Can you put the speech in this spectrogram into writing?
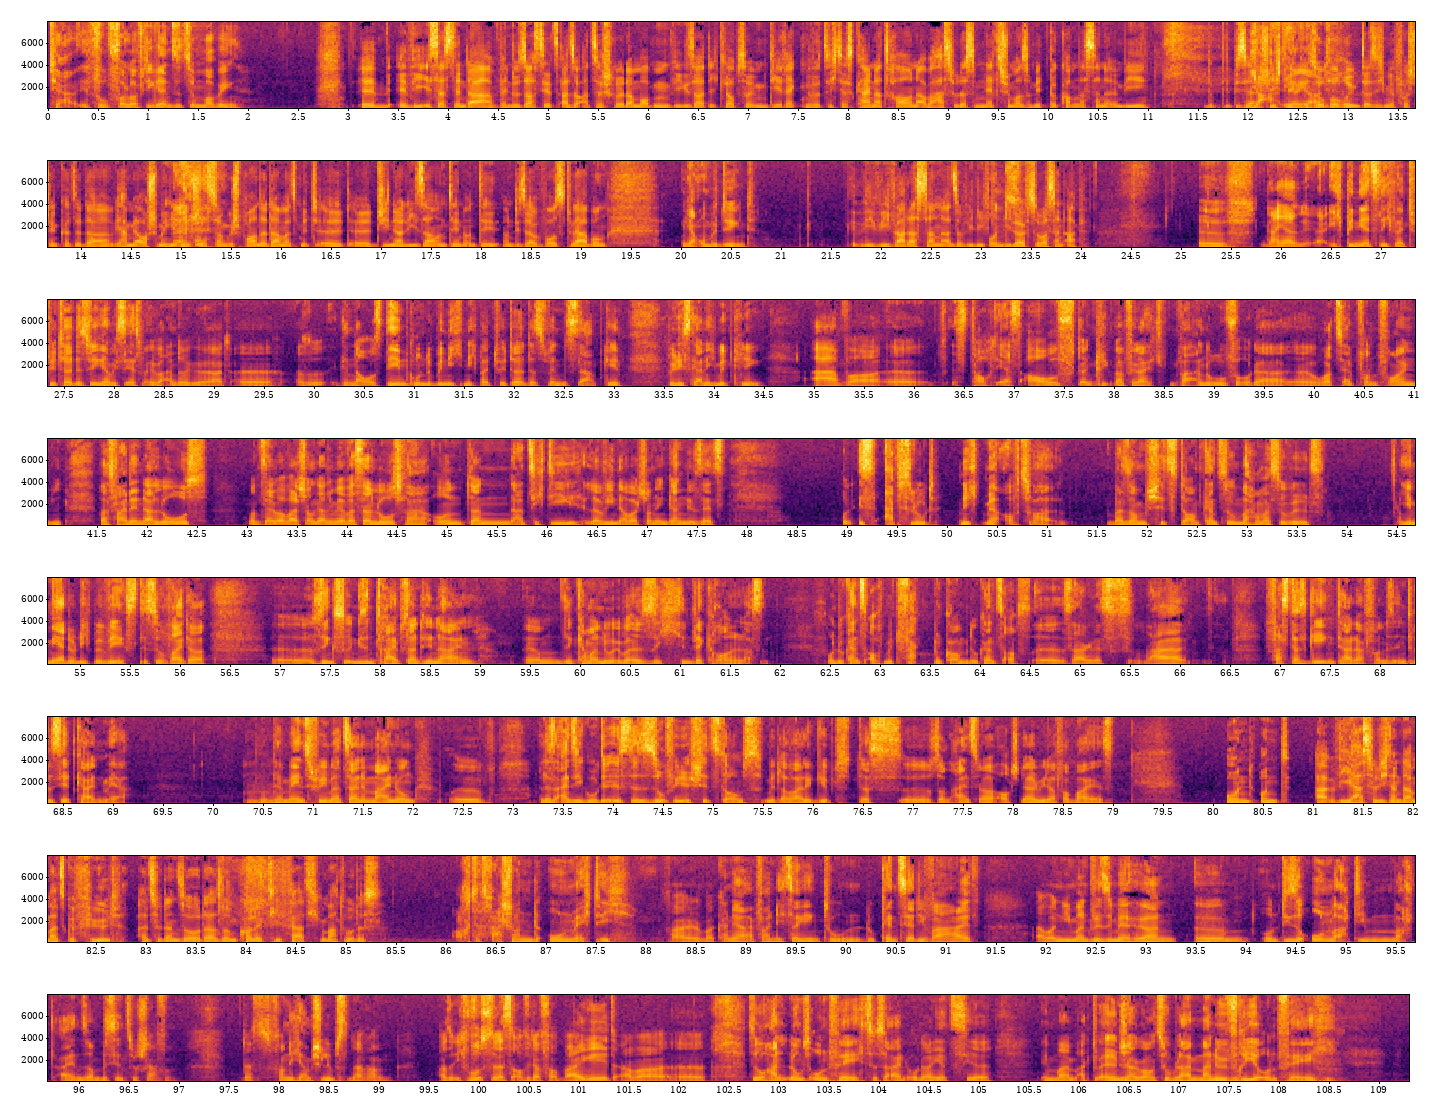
tja, wo verläuft die Grenze zum Mobbing? Äh, wie ist das denn da, wenn du sagst jetzt, also Atze Schröder mobben, wie gesagt, ich glaube, so im Direkten wird sich das keiner trauen, aber hast du das im Netz schon mal so mitbekommen, dass dann da irgendwie, du bist ja, ja schlichtweg ja, ja. so berühmt, dass ich mir vorstellen könnte, da, wir haben ja auch schon mal hier den Shitstorm gesprochen, da damals mit äh, äh, Gina Lisa und, den, und, den, und dieser Wurstwerbung. Ja, unbedingt. Wie, wie war das dann? Also wie, lief, wie läuft sowas dann ab? Äh, naja, ich bin jetzt nicht bei Twitter, deswegen habe ich es erstmal über andere gehört. Äh, also genau aus dem Grunde bin ich nicht bei Twitter, dass wenn es da abgeht, will ich es gar nicht mitkriegen. Aber äh, es taucht erst auf, dann kriegt man vielleicht ein paar Anrufe oder äh, WhatsApp von Freunden. Was war denn da los? Man selber weiß schon gar nicht mehr, was da los war. Und dann hat sich die Lawine aber schon in Gang gesetzt und ist absolut nicht mehr aufzuhalten. Bei so einem Shitstorm kannst du machen, was du willst je mehr du dich bewegst, desto weiter äh, sinkst du in diesen Treibsand hinein. Ähm, den kann man nur über sich hinwegrollen lassen. Und du kannst auch mit Fakten kommen. Du kannst auch äh, sagen, das war fast das Gegenteil davon. Das interessiert keinen mehr. Mhm. der Mainstream hat seine Meinung. Äh, das einzige Gute ist, dass es so viele Shitstorms mittlerweile gibt, dass äh, so ein Einzelner auch schnell wieder vorbei ist. Und, und wie hast du dich dann damals gefühlt, als du dann so da so im Kollektiv fertig gemacht wurdest? Ach, das war schon ohnmächtig, weil man kann ja einfach nichts dagegen tun. Du kennst ja die Wahrheit, aber niemand will sie mehr hören. Mhm. Und diese Ohnmacht, die macht einen so ein bisschen zu schaffen. Das fand ich am schlimmsten daran. Also ich wusste, dass es auch wieder vorbeigeht, aber äh, so handlungsunfähig zu sein oder jetzt hier in meinem aktuellen Jargon zu bleiben, manövrierunfähig,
